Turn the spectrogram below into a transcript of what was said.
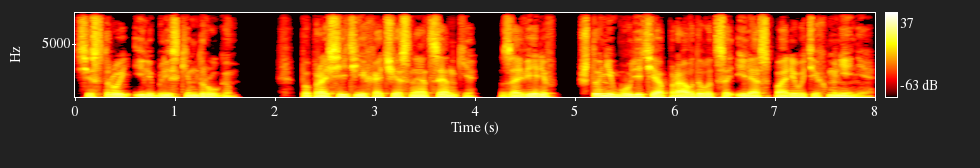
сестрой или близким другом. Попросите их о честной оценке, заверив, что не будете оправдываться или оспаривать их мнение.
